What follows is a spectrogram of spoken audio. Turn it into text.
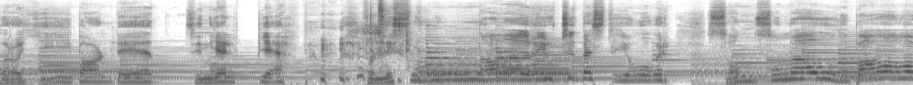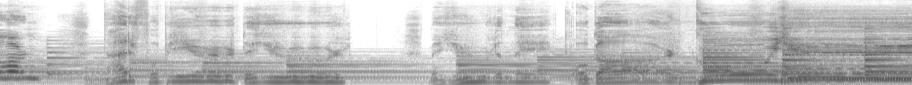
for å gi barn det sin hjelp, yeah. For nissen han har gjort sitt beste i år, sånn som alle barn. Derfor blir det jul med julenek og garn. God jul,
